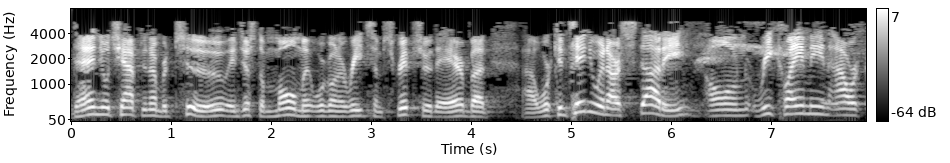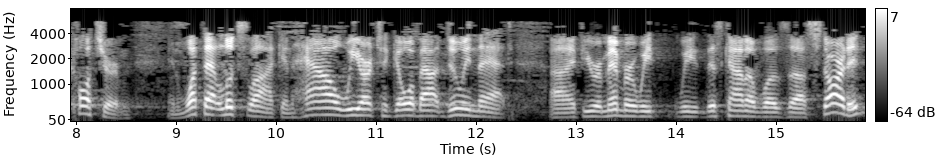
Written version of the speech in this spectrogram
Daniel chapter number two. In just a moment, we're going to read some scripture there, but uh, we're continuing our study on reclaiming our culture and what that looks like and how we are to go about doing that. Uh, if you remember, we, we this kind of was uh, started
